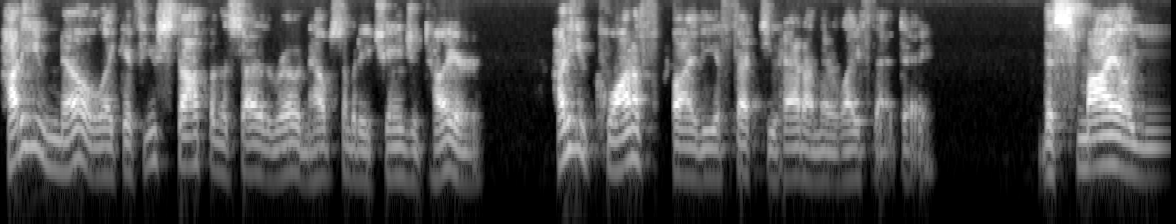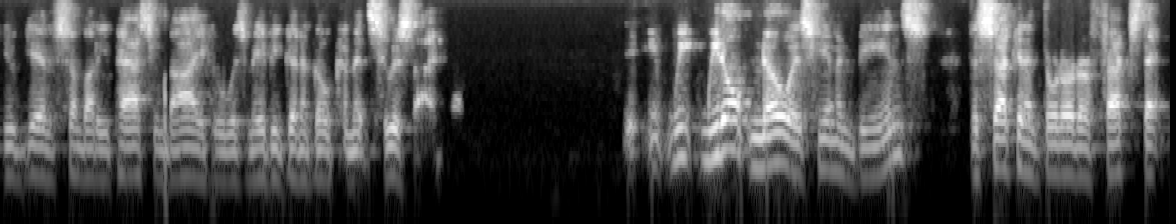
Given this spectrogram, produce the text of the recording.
how do you know? Like if you stop on the side of the road and help somebody change a tire, how do you quantify the effect you had on their life that day? The smile you give somebody passing by who was maybe going to go commit suicide. We we don't know as human beings the second and third order effects that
